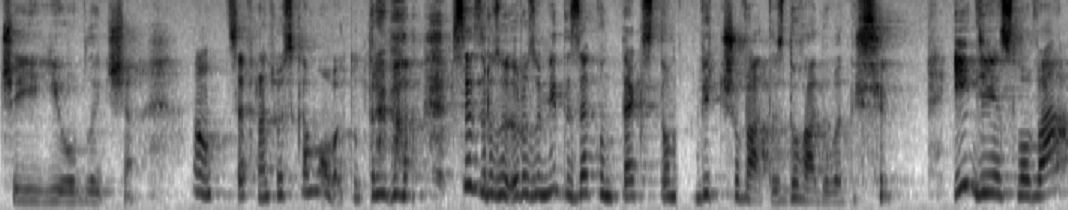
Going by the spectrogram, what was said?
чи її обличчя. Ну, це французька мова. Тут треба все зроз- розуміти за контекстом, відчувати, здогадуватися. І дієслова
